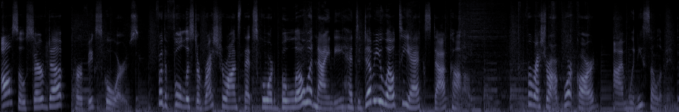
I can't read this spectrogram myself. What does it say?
also served up perfect scores. For the full list of restaurants that scored below a 90, head to WLTX.com. For Restaurant Report Card, I'm Whitney Sullivan.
